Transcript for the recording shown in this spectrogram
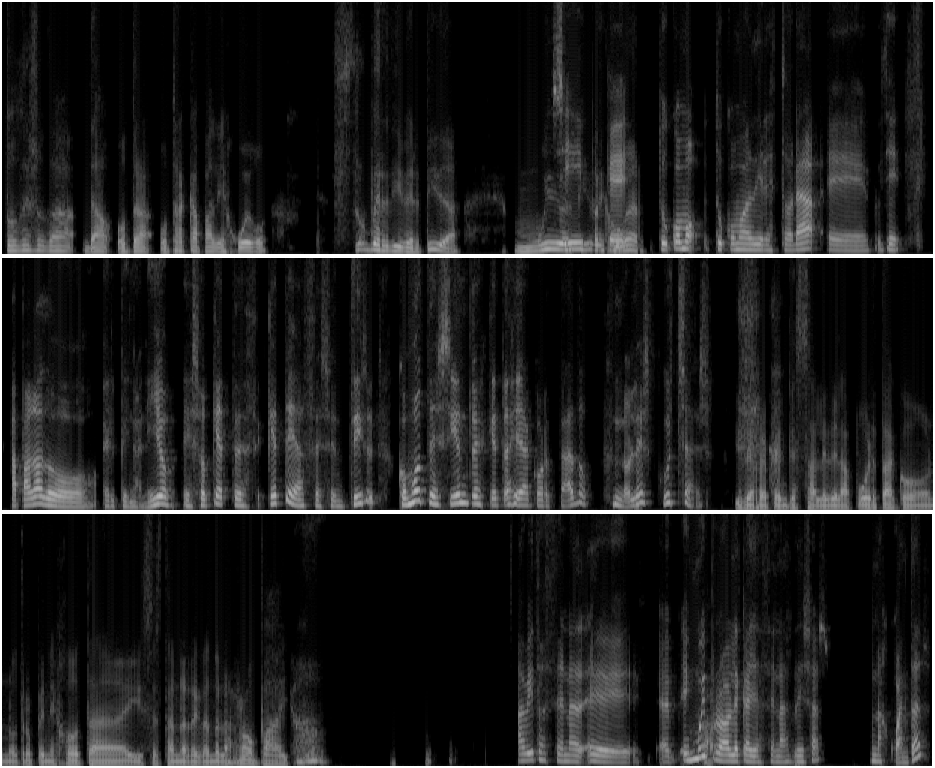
Todo eso da, da otra, otra capa de juego súper divertida, muy sí, divertida de porque jugar. tú como, tú como directora, eh, oye, ha pagado el pinganillo. ¿Eso qué te, hace- qué te hace sentir? ¿Cómo te sientes que te haya cortado? No le escuchas. Y de repente sale de la puerta con otro PNJ y se están arreglando la ropa y ¡oh! Ha habido escenas, eh, eh, es muy Ah, probable que haya escenas de esas, unas cuantas.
